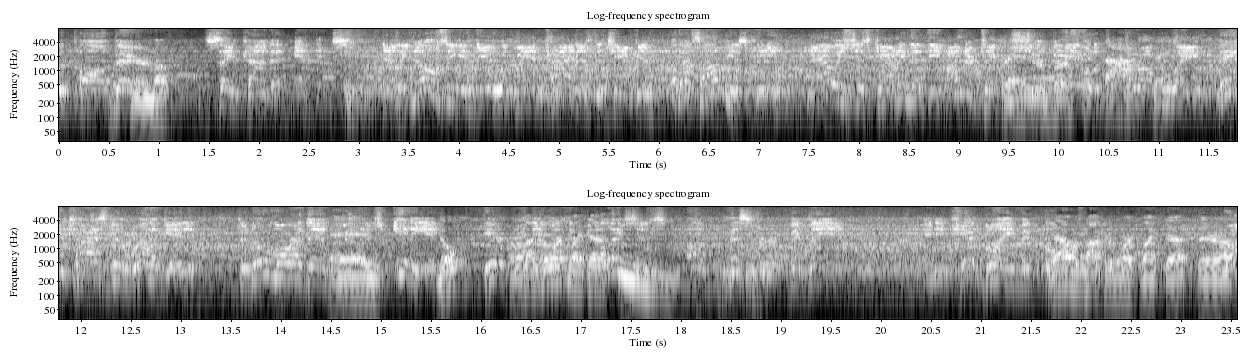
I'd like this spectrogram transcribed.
with Paul Bearer. Same kind of ethics. Now he knows he can deal with mankind as the champion. Well, that's obvious, King. Now he's just counting that the Undertaker and should be able to put ah, the Rock away. Mankind's been relegated to no more than and village idiot. Nope. Here from the manipulations like of Mr. McMahon. And you can't blame Mick That was not going to work like that there, I'll.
